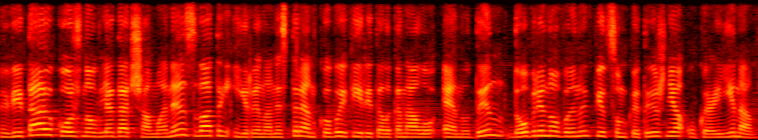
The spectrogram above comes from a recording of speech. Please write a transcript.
Вітаю кожного глядача. Мене звати Ірина Нестеренко. В ефірі телеканалу Н1. Добрі новини. Підсумки тижня Україна.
